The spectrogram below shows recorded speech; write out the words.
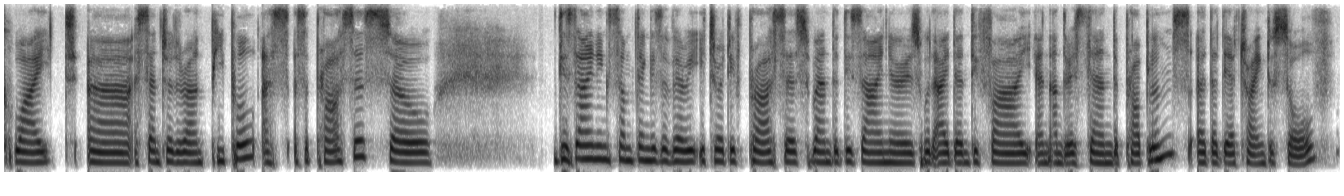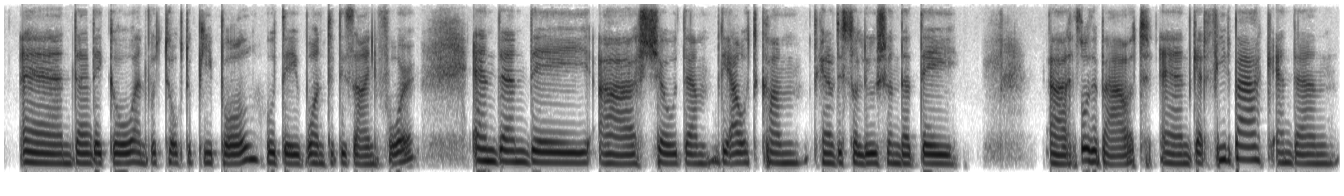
quite uh, centered around people as as a process. So designing something is a very iterative process when the designers would identify and understand the problems uh, that they're trying to solve. And then they go and would talk to people who they want to design for. And then they uh, show them the outcome kind of the solution that they uh, thought about and get feedback and then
